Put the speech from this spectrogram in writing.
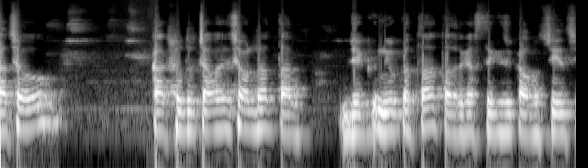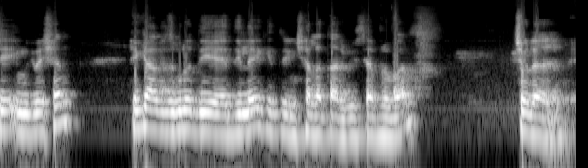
কাছেও কাগজপত্র চাওয়া হয়েছে। অর্থাৎ তার যে নিয়োগকর্তা, তাদের কাছ থেকে কিছু কাগজ চেয়েছে ইমিগ্রেশন এই কাগজগুলো দিয়ে দিলেই কিন্তু ইনশাল্লাহ তার ভিসা অ্যাপ্রুভাল চলে আসবে।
